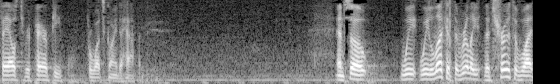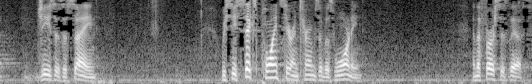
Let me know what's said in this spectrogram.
fails to prepare people for what's going to happen. And so we, we look at the really the truth of what Jesus is saying. We see six points here in terms of his warning. And the first is this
